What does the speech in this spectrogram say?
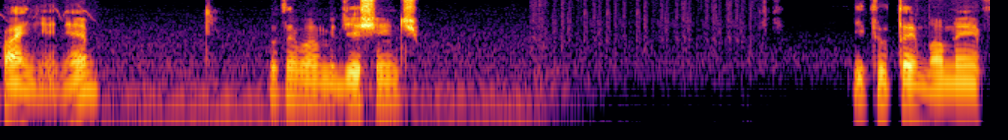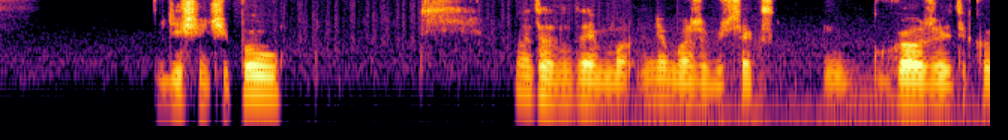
Fajnie, nie? Tutaj mamy 10. I tutaj mamy 10,5. No to tutaj mo nie może być tak gorzej, tylko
